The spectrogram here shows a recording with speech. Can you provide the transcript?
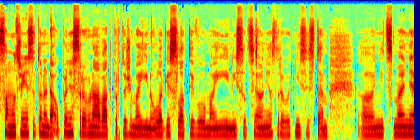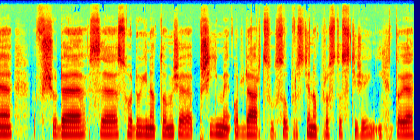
Samozřejmě se to nedá úplně srovnávat, protože mají jinou legislativu, mají jiný sociálně zdravotní systém. E, nicméně všude se shodují na tom, že příjmy od dárců jsou prostě naprosto stěžejní. To je,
